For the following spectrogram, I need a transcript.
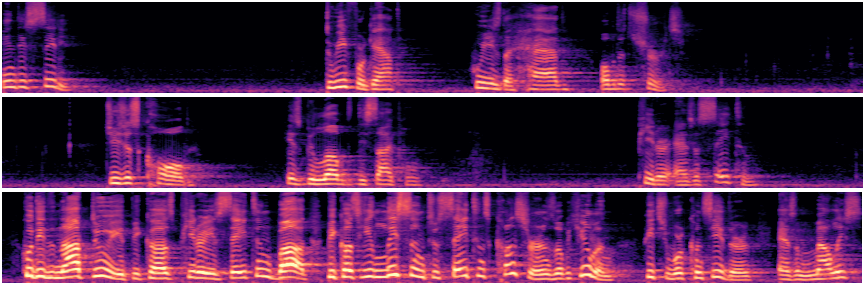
in this city. Do we forget who is the head of the church? Jesus called his beloved disciple Peter as a Satan who did not do it because Peter is Satan, but because he listened to Satan's concerns of human, which were considered as malice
